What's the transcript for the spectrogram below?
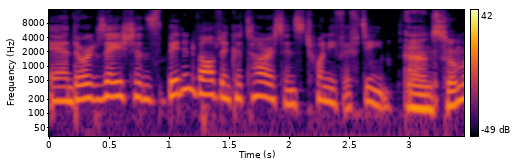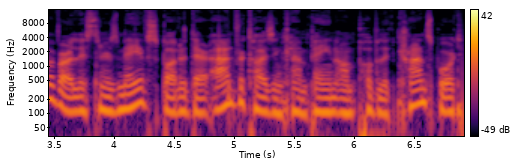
And the organization's been involved in Qatar since 2015. And some of our listeners may have spotted their advertising campaign on public transport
